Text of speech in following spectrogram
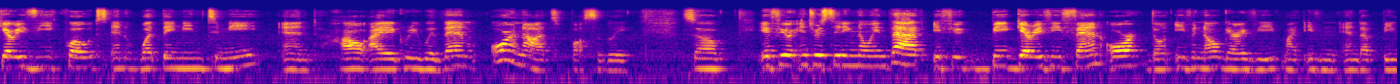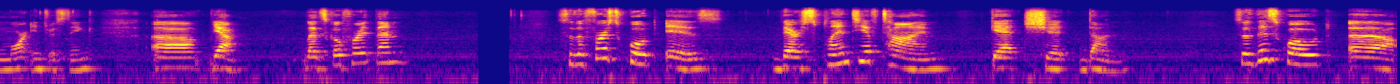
Gary Vee quotes and what they mean to me and how I agree with them or not, possibly. So, if you're interested in knowing that, if you be Gary Vee fan or don't even know Gary Vee, might even end up being more interesting. Uh, yeah, let's go for it then. So the first quote is, "There's plenty of time. Get shit done." So this quote uh,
